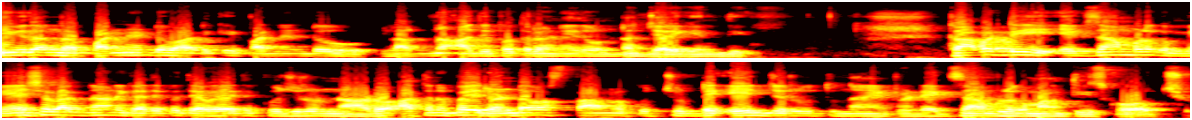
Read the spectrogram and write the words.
ఈ విధంగా పన్నెండు వాటికి పన్నెండు లగ్న అధిపతులు అనేది ఉండడం జరిగింది. కాబట్టి ఎగ్జాంపుల్కి మేష లగ్నానికి అధిపతి ఎవరైతే కుజుడున్నాడో అతనిపై రెండవ స్థానంలో కూర్చుంటే ఏం జరుగుతుంది అనేటువంటి ఎగ్జాంపుల్గా మనం తీసుకోవచ్చు.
